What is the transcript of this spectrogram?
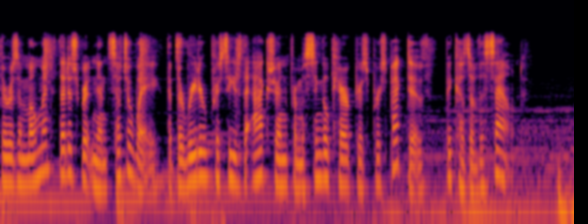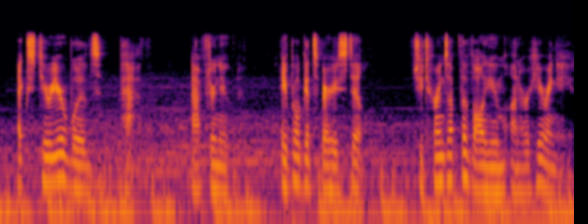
There is a moment that is written in such a way that the reader perceives the action from a single character's perspective because of the sound. Exterior woods, path. Afternoon. April gets very still. She turns up the volume on her hearing aid.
